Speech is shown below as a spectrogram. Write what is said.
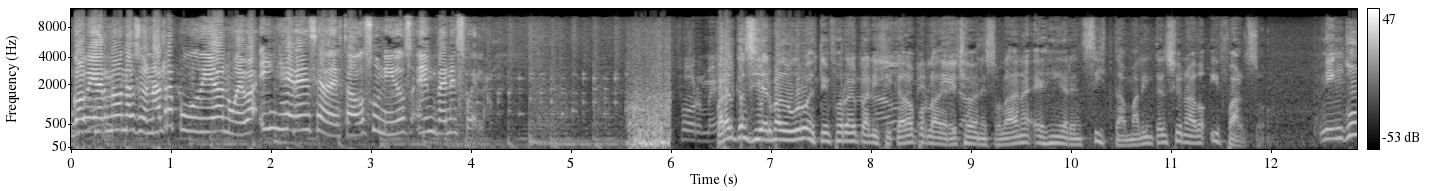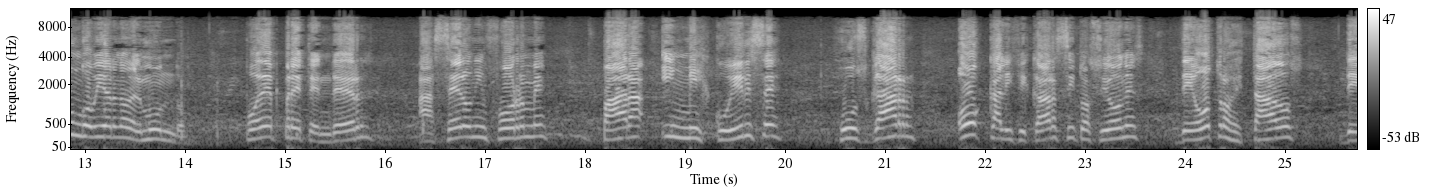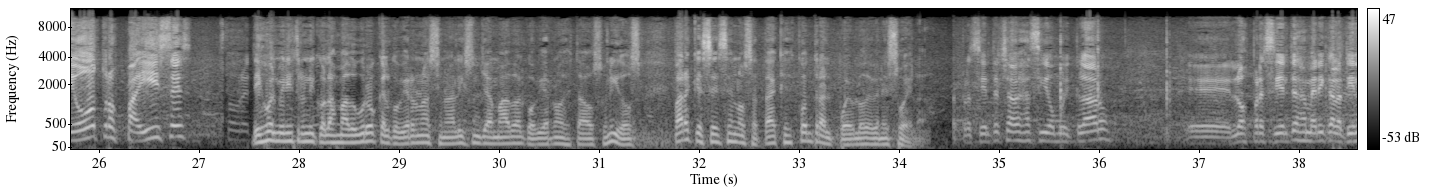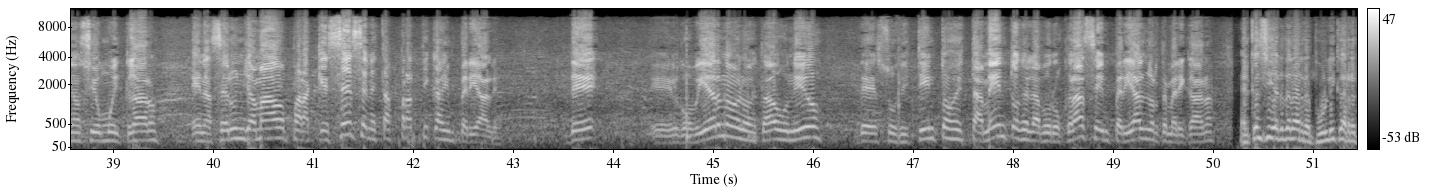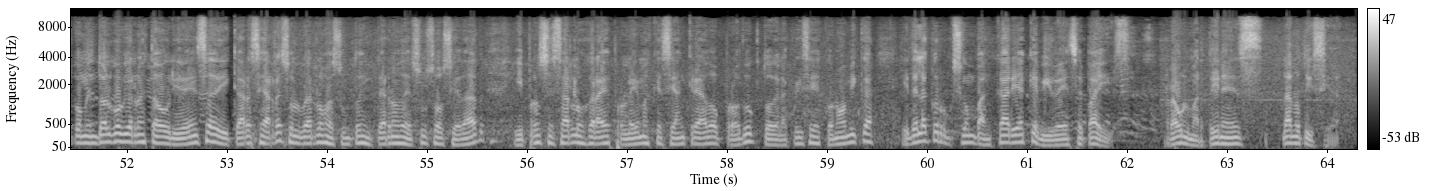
Gobierno Nacional repudia nueva injerencia de Estados Unidos en Venezuela. Para el canciller Maduro, este informe planificado por la derecha venezolana es injerencista, malintencionado y falso. Ningún gobierno del mundo puede pretender hacer un informe para inmiscuirse, juzgar o calificar situaciones de otros estados, de otros países. Dijo el ministro Nicolás Maduro que el gobierno nacional hizo un llamado al gobierno de Estados Unidos para que cesen los ataques contra el pueblo de Venezuela. El presidente Chávez ha sido muy claro, eh, los presidentes de América Latina han sido muy claros en hacer un llamado para que cesen estas prácticas imperiales del eh, gobierno de los Estados Unidos de sus distintos estamentos de la burocracia imperial norteamericana. El canciller de la República recomendó al gobierno estadounidense dedicarse a resolver los asuntos internos de su sociedad y procesar los graves problemas que se han creado producto de la crisis económica y de la corrupción bancaria que vive ese país. Raúl Martínez, La Noticia.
